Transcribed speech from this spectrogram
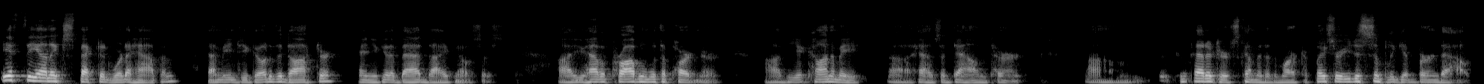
if the unexpected were to happen, that means you go to the doctor and you get a bad diagnosis. Uh, you have a problem with a partner uh, the economy uh, has a downturn. Um, competitors come into the marketplace, or you just simply get burned out.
